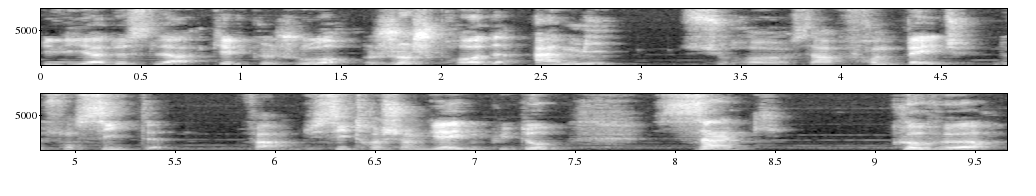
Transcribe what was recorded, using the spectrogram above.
il y a de cela quelques jours, Josh Prod a mis sur euh, sa front page de son site, enfin, du site Russian Game plutôt, 5 covers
